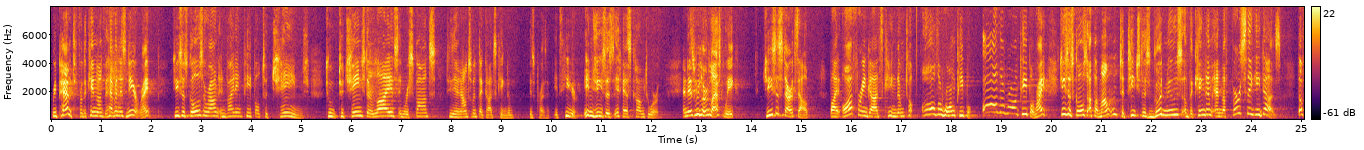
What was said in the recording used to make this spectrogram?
repent, for the kingdom of heaven is near, right? Jesus goes around inviting people to change, to, to change their lives in response to the announcement that God's kingdom is present. It's here. In Jesus, it has come to earth. And as we learned last week, Jesus starts out by offering God's kingdom to all the wrong people. All the wrong people, right? Jesus goes up a mountain to teach this good news of the kingdom, and the first thing he does, the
